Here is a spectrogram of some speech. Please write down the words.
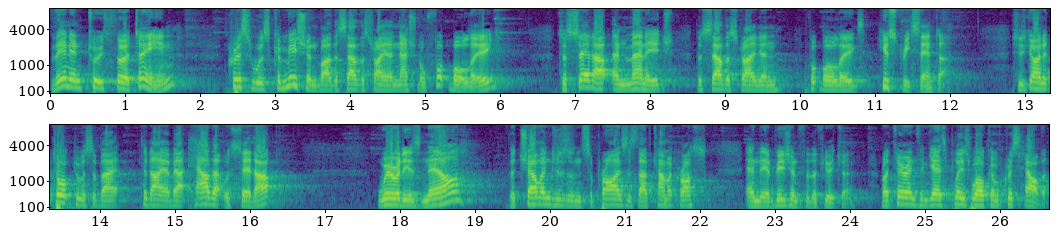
Then in 2013, Chris was commissioned by the South Australian National Football League to set up and manage the South Australian Football League's History Centre. She's going to talk to us about, today about how that was set up, where it is now, the challenges and surprises they've come across, and their vision for the future. Rotarians and guests, please welcome Chris Halbert.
